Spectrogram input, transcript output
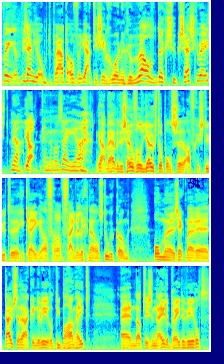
we, we zijn hier om te praten over. Ja, het is hier gewoon een geweldig succes geweest. Ja, Ja. ik kan er wel zeggen, ja. Ja, we hebben dus heel veel jeugd op ons eh, afgestuurd eh, gekregen. Of eh, vrijwillig naar ons toegekomen. Om eh, zeg maar eh, thuis te raken in de wereld die behang heet. En dat is een hele brede wereld.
